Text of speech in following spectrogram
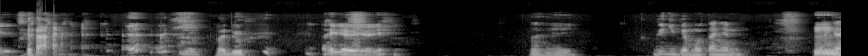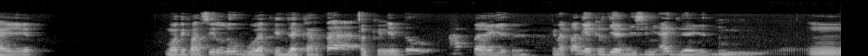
gitu Waduh. Oh, iya iya iya Hai. gue juga mau tanya nih terkait motivasi lu buat ke Jakarta Oke. itu apa gitu kenapa nggak kerja di sini aja gitu Hmm, hmm,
